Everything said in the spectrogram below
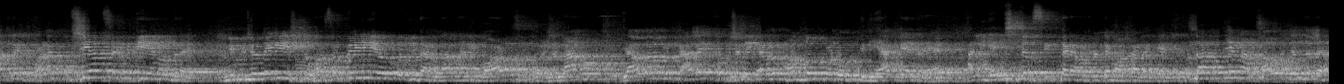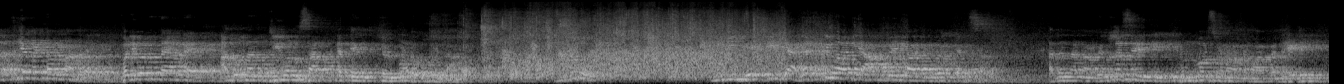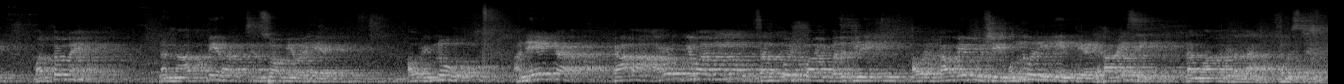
ಆದ್ರೆ ಬಹಳ ಖುಷಿಯಾದ ಸಂಗತಿ ಏನು ಅಂದ್ರೆ ನಿಮ್ ಜೊತೆಗೆ ಇಷ್ಟು ಹೊಸ ಪೀಳಿಗೆಯವರು ಬಂದಿದ್ದಾರಲ್ಲ ನನಗೆ ಬಹಳ ಸಂತೋಷ ನಾನು ಯಾವ್ದಾದ್ರು ಕಾಲೇಜ್ ಫಂಕ್ಷನ್ ಕರೆದ್ರೆ ಮದ್ದೊಂಡ್ಕೊಂಡು ಹೋಗ್ತೀನಿ ಯಾಕೆ ಅಂದ್ರೆ ಅಲ್ಲಿ ಯಂಗ್ಸ್ಟರ್ ಸಿಗ್ತಾರೆ ಅವ್ರ ಜೊತೆ ಮಾತಾಡಕ್ಕೆ ಒಂದು ಹತ್ತು ಜನ ಸಾವಿರ ಜನದಲ್ಲಿ ಹತ್ತು ಜನ ಟರ್ನ್ ಆದ್ರೆ ಪರಿವರ್ತನೆ ಆದ್ರೆ ಅದು ನನ್ನ ಜೀವನ ಸಾರ್ಥಕತೆ ಅಂತ ತಿಳ್ಕೊಂಡು ಹೋಗಿಲ್ಲ. ಈ ದೇಶಕ್ಕೆ ಅಗತ್ಯವಾಗಿ ಆಗಬೇಕಾಗಿರುವ ಕೆಲಸ. ಅದನ್ನು ನಾವೆಲ್ಲ ಸೇರಿ ಮುಂದುವರಿಸೋಣ ಅನ್ನೋ ಮಾತನ್ನು ಹೇಳಿ, ಮತ್ತೊಮ್ಮೆ ನನ್ನ ಆತ್ಮೀಯರಾದ ಅವರು ಅವರಿನ್ನೂ ಅನೇಕ ಕಾಲ ಆರೋಗ್ಯವಾಗಿ, ಸಂತೋಷವಾಗಿ ಬದುಕಲಿ, ಅವರ ಕಾವ್ಯ ಖುಷಿ ಮುಂದುವರಿಯಲಿ ಅಂತೇಳಿ ಹಾರೈಸಿ ನನ್ನ ಮಾತುಗಳನ್ನು ಮುಗಿಸ್ತೇನೆ.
